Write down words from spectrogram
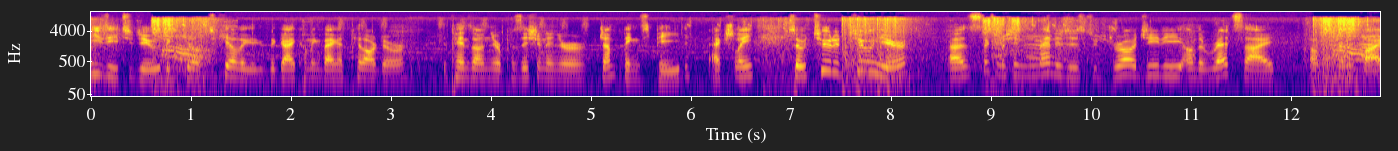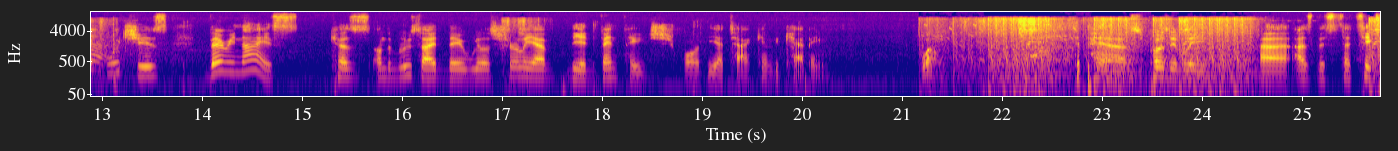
easy to do, to kill, to kill the, the guy coming back at pillar door depends on your position and your jumping speed, actually. So 2 to 2 here. Uh, Machine manages to draw GD on the red side of Turnpike, which is very nice, because on the blue side they will surely have the advantage for the attack and the capping. Well, uh, supposedly, uh, as the statistics,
